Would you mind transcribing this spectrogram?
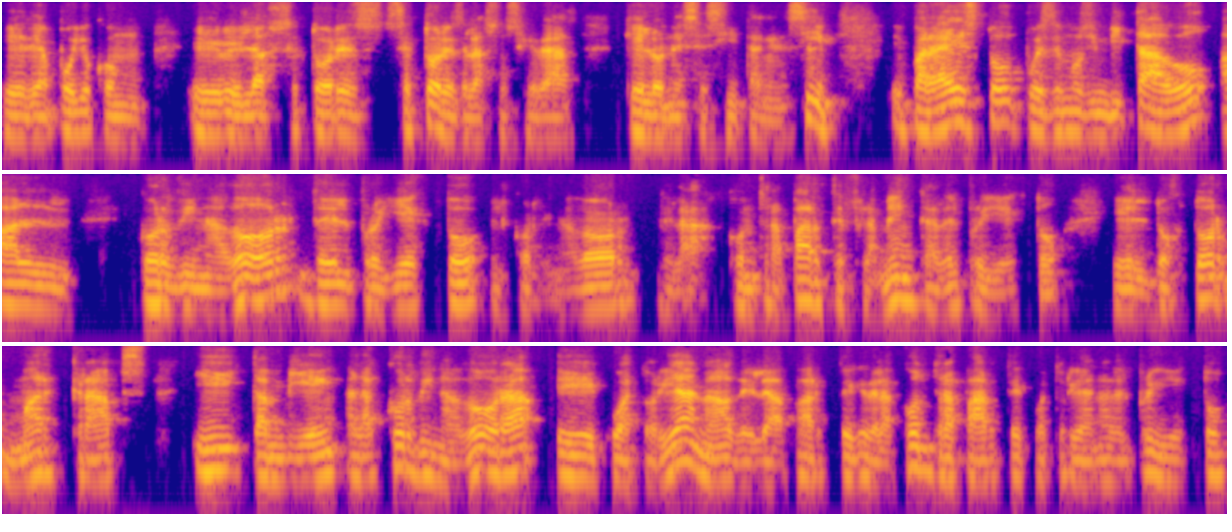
eh, de apoyo con eh, los sectores, sectores de la sociedad que lo necesitan en sí. Y para esto, pues hemos invitado al coordinador del proyecto, el coordinador de la contraparte flamenca del proyecto, el doctor Mark Krabs, y también a la coordinadora ecuatoriana de la parte, de la contraparte ecuatoriana del proyecto,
